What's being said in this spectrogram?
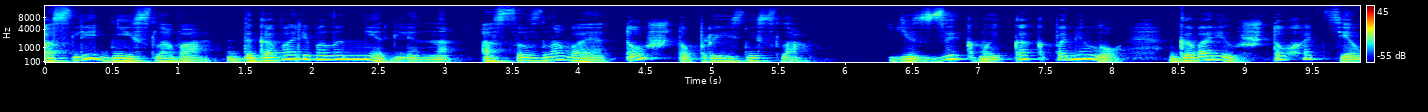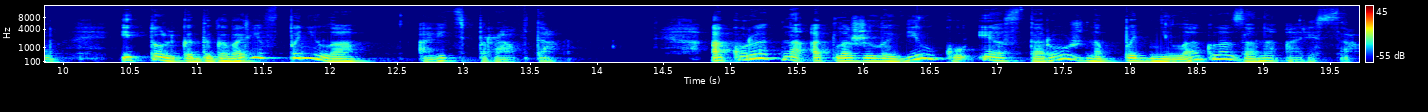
Последние слова договаривала медленно, осознавая то, что произнесла. Язык мой, как помело, говорил, что хотел, и только договорив, поняла, а ведь правда. Аккуратно отложила вилку и осторожно подняла глаза на Ариса.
